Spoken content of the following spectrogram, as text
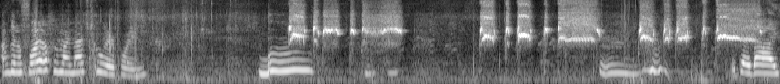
I'm gonna fly off of my magical airplane. okay, bye.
